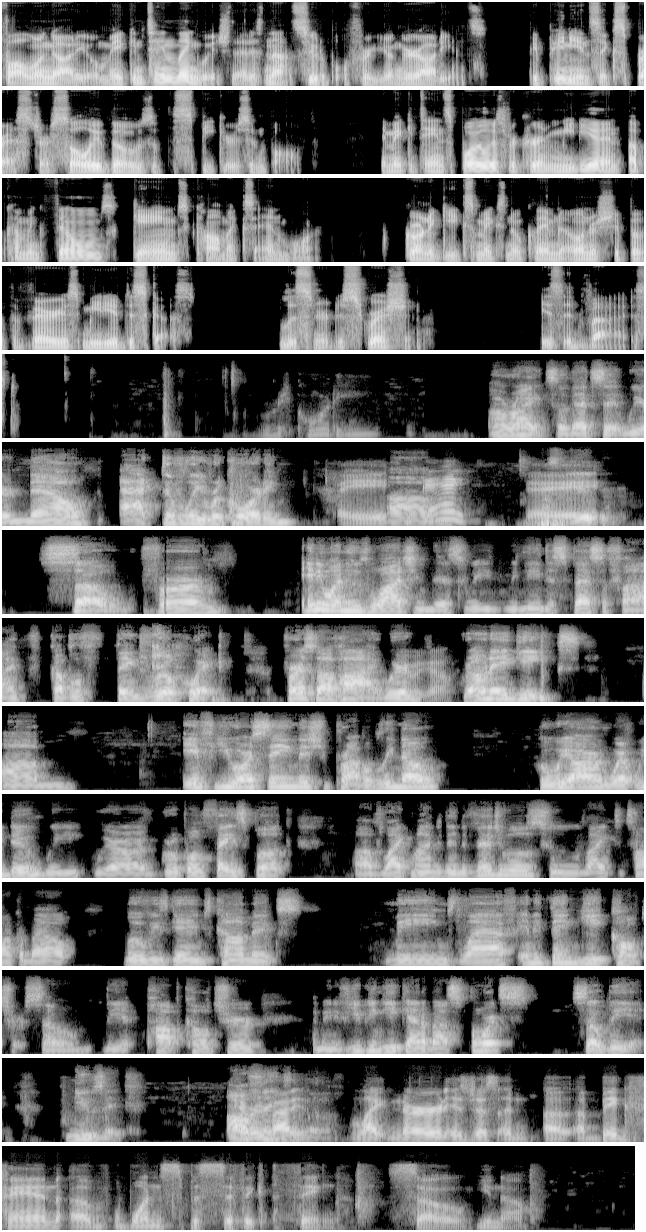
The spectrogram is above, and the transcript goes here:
following audio may contain language that is not suitable for a younger audience. The opinions expressed are solely those of the speakers involved. They may contain spoilers for current media and upcoming films, games, comics, and more. Grown Geeks makes no claim to ownership of the various media discussed. Listener discretion is advised. Recording. All right, so that's it. We are now actively recording. Hey. Um, Okay. hey. So, for anyone who's watching this, we, we need to specify a couple of things real quick. First off, hi, we're we. Grown A Geeks. Um, if you are seeing this, you probably know who we are and what we do. We, we are a group on Facebook of like minded individuals who like to talk about movies, games, comics, memes, laugh, anything geek culture. So, be it pop culture. I mean, if you can geek out about sports, so be it. Music. All Everybody, like nerd, is just a, a a big fan of one specific thing. So you know,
